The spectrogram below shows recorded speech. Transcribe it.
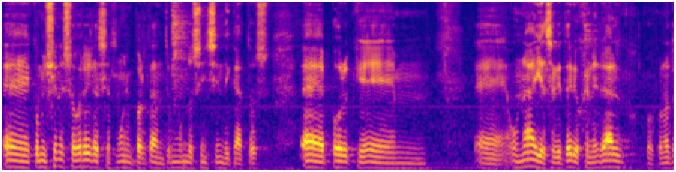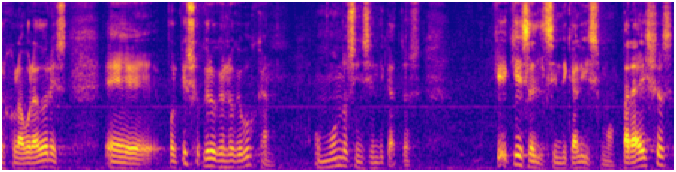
eh, Comisiones Obreras es muy importante, Un Mundo Sin Sindicatos, eh, porque... Eh, UNAI, el secretario general, con otros colaboradores, eh, porque eso creo que es lo que buscan, un mundo sin sindicatos. ¿Qué, es el sindicalismo? Para ellos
